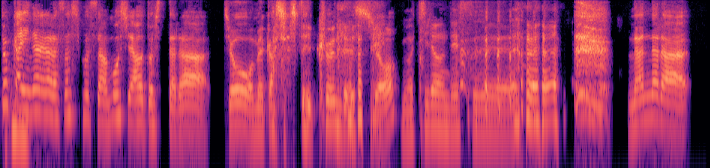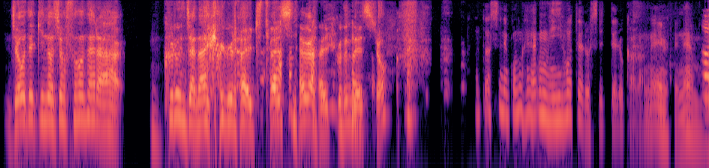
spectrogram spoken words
とか言いながら、さしこさん、もし会うとしたら、超おめかししていくんでしょ？もちろんです。なんなら、上出来の女装ならうん、来るんじゃないかぐらい期待しながら行くんでしょ？私ね、この辺、うんいいホテル知ってるからね、言ってね、もう、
